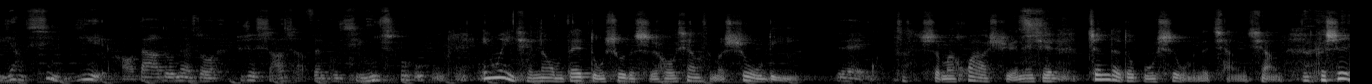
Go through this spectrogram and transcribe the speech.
一样姓叶，好，大家都那时候就是傻傻分不清楚。因为以前呢，我们在读书的时候，像什么数理、对，什么化学那些，真的都不是我们的强项。可是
